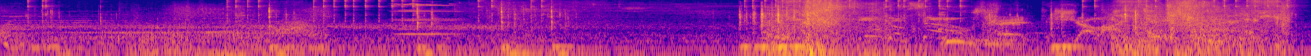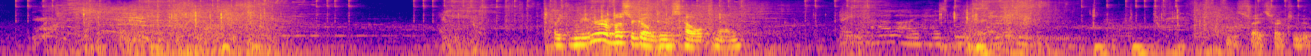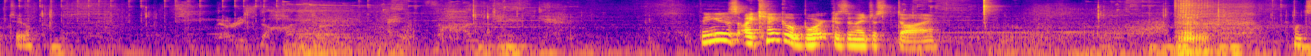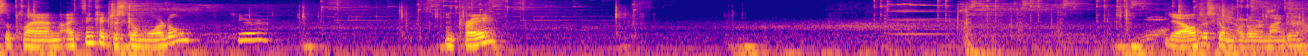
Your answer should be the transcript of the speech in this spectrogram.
Like neither of us are gonna lose health, man. Let's try to start to move too. Thing is, I can't go Bork because then I just die. What's the plan? I think I just go Mortal here and pray. Yeah, I'll just go Mortal Reminder.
